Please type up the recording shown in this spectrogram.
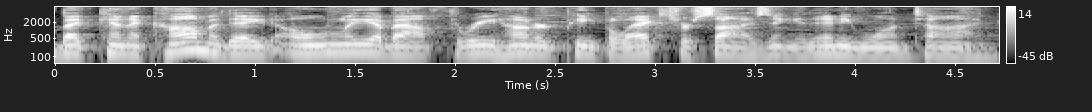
but can accommodate only about 300 people exercising at any one time.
